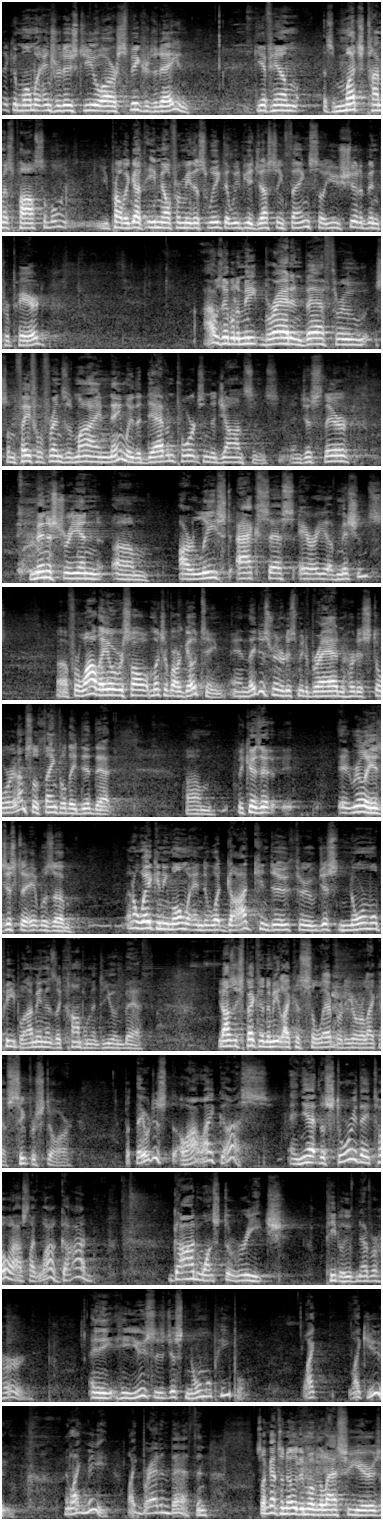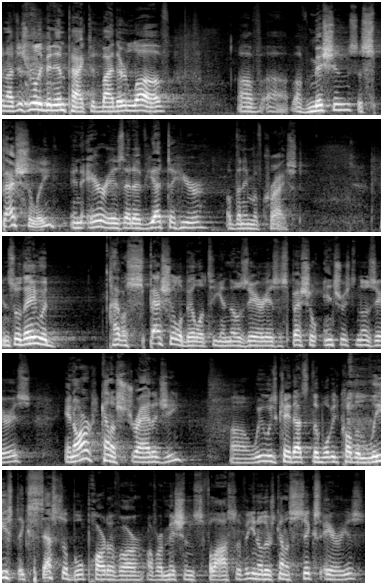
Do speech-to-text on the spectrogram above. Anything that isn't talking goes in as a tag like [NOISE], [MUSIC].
Take a moment to introduce to you our speaker today and give him as much time as possible. You probably got the email from me this week that we'd be adjusting things, so you should have been prepared. I was able to meet Brad and Beth through some faithful friends of mine, namely the Davenports and the Johnsons, and just their ministry in um, our least access area of missions. Uh, for a while, they oversaw much of our Go team, and they just introduced me to Brad and heard his story, and I'm so thankful they did that um, because it, it really is just a, it was a, an awakening moment into what God can do through just normal people. And I mean, as a compliment to you and Beth. You know, I was expecting to meet like a celebrity or like a superstar, but they were just a lot like us. And yet, the story they told, I was like, wow, God, God wants to reach people who've never heard. And he, he uses just normal people like, like you [LAUGHS] and like me, like Brad and Beth. And so I've got to know them over the last few years, and I've just really been impacted by their love of, uh, of missions, especially in areas that have yet to hear of the name of Christ. And so they would have a special ability in those areas, a special interest in those areas. In our kind of strategy, uh, we would say that's the, what we call the least accessible part of our, of our missions philosophy. You know, there's kind of six areas.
